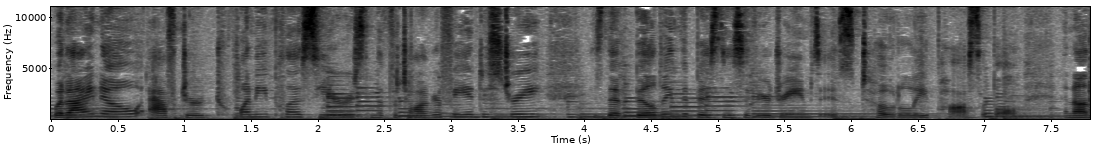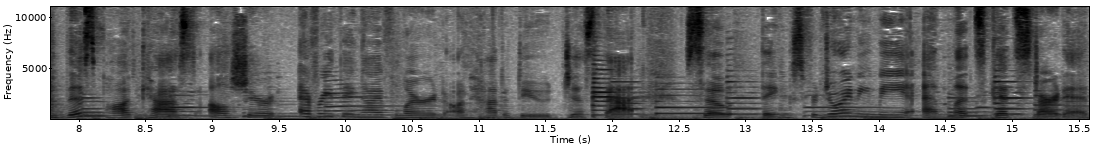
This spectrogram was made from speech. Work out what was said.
What I know after 20 plus years in the photography industry is that building the business of your dreams is totally possible. And on this podcast, I'll share everything I've learned on how to do just that. So thanks for joining me, and let's get started.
